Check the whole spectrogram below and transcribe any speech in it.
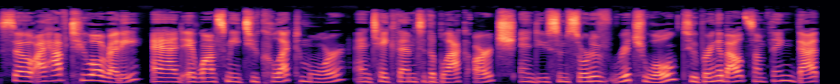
so I have two already, and it wants me to collect more and take them to the Black Arch and do some sort of ritual to bring about something that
